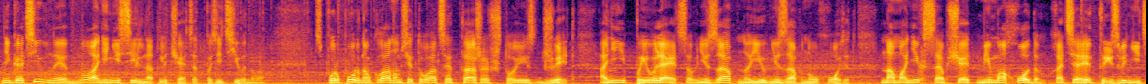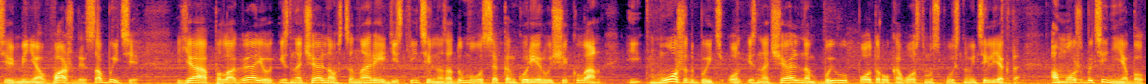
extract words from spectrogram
Негативные, ну, они не сильно отличаются от позитивного. С Пурпурным кланом ситуация та же, что и с Джейд. Они появляются внезапно и внезапно уходят. Нам о них сообщают мимоходом, хотя это, извините меня, важные события. Я полагаю, изначально в сценарии действительно задумывался конкурирующий клан, и может быть он изначально был под руководством искусственного интеллекта, а может быть и не был.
